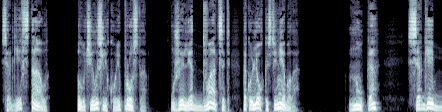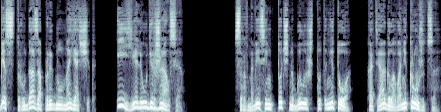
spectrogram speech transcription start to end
Сергей встал. Получилось легко и просто. Уже лет двадцать такой легкости не было. Ну-ка. Сергей без труда запрыгнул на ящик и еле удержался. С равновесием точно было что-то не то, хотя голова не кружится.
